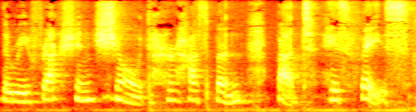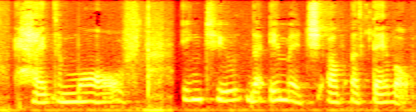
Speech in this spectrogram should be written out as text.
The reflection showed her husband, but his face had morphed into the image of a devil.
